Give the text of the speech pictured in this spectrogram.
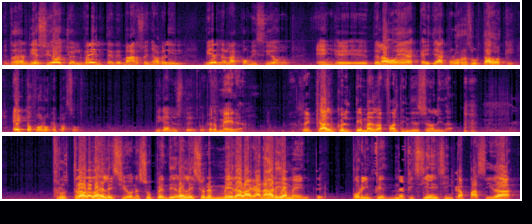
Entonces el 18, el 20 de marzo, en abril, viene la comisión en, eh, de la OEA, que ya con los resultados aquí. Esto fue lo que pasó. Dígame usted entonces. Pero mira, recalco el tema de la falta de institucionalidad. Frustradas las elecciones, suspendidas las elecciones medalaganariamente por ineficiencia, incapacidad,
